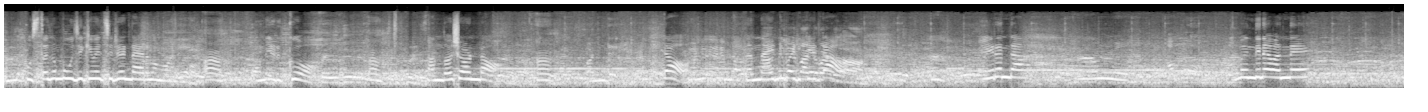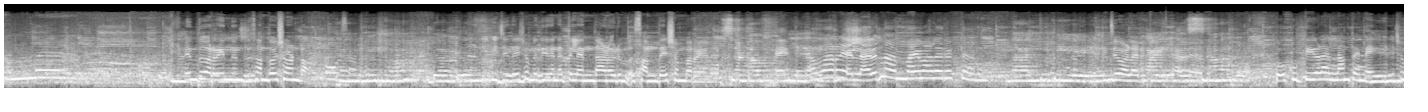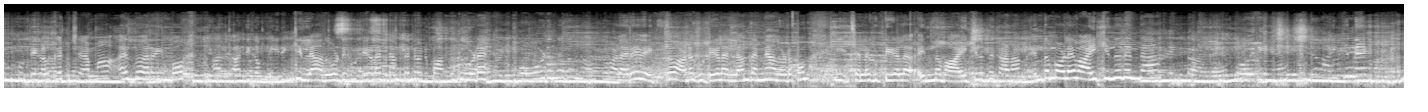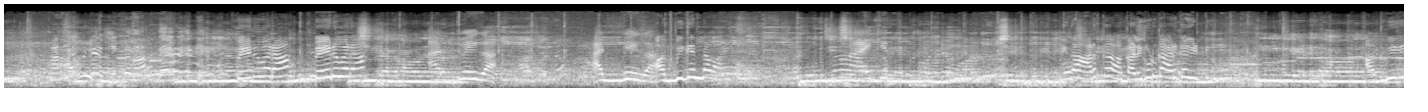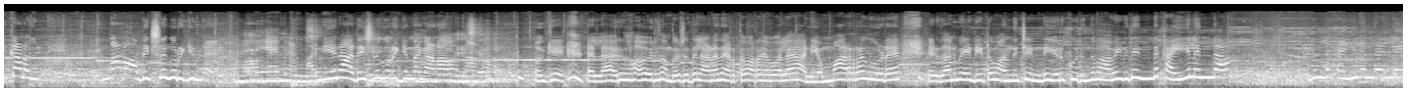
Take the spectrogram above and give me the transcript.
ഇന്ന് പുസ്തകം പൂജയ്ക്ക് വെച്ചിട്ടുണ്ടായിരുന്നു ആ, ഒന്ന് എടുക്കുവോ ആ, സന്തോഷമുണ്ടോ ആ. ഉണ്ട് കേട്ടോ നന്നായിട്ട് പഠിക്കട്ടോ പേരെന്താ അപ്പൊ എന്തിനാ വന്നേ എന്ത് പറയുന്നു എന്ത് സന്തോഷമുണ്ടോ? വിജയദശമി ദിനത്തിൽ എന്താണ് ഒരു സന്ദേശം പറയാൻ? എന്താ പറയാ എല്ലാവരും നന്നായി വളരട്ടെ വിജയ് വളരട്ടെ കുട്ടികളെല്ലാം തന്നെ ഏകദേശം കുട്ടികൾക്ക് ക്ഷമ എന്ന് പറയുമ്പോൾ അധികം ഇരിക്കില്ല. അതുകൊണ്ട് കുട്ടികളെല്ലാം തന്നെ ഒരു ഭാഗത്തുകൂടെ ഓടുന്നതും നമുക്ക് വളരെ വ്യക്തമാണ്. കുട്ടികളെല്ലാം തന്നെ അതോടൊപ്പം ഈ ചില കുട്ടികൾ ഇന്ന് വായിക്കുന്നത് കാണാം. എന്താ മോളെ വായിക്കുന്നത് എന്താ? എന്താ അദ്വിക എന്താ ഇത് ആർക്കാ? കളിക്കുടുക്ക ആർക്കാ കിട്ടി അദ്വികാണോ കിട്ടി എന്നാണോ അധ്യക്ഷനെ കുറിക്കുന്നത്? അനിയനെ അധ്യക്ഷനെ കുറിക്കുന്ന കാണാമെന്നാണ് ഓക്കെ എല്ലാവരും ആ ഒരു സന്തോഷത്തിലാണ് നേരത്തെ പറഞ്ഞ പോലെ അനിയന്മാരുടെ കൂടെ എഴുതാൻ വേണ്ടിയിട്ട് വന്നിട്ടുണ്ട്. ഈ ഒരു കുരുന്ന് ഭാവി ഇത് എന്താ? കയ്യിൽ എന്താ ഇതെന്താ കയ്യിൽ എന്താ ഉള്ളേ?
